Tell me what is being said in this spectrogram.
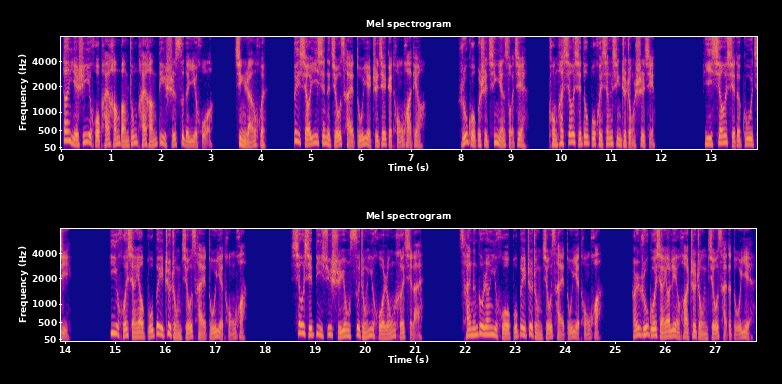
但也是异火排行榜中排行第十四的异火，竟然会被小医仙的九彩毒液直接给同化掉。如果不是亲眼所见，恐怕萧协都不会相信这种事情。以萧协的估计，异火想要不被这种九彩毒液同化，萧协必须使用四种异火融合起来，才能够让异火不被这种九彩毒液同化。而如果想要炼化这种九彩的毒液，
